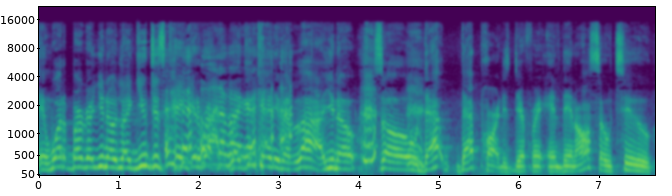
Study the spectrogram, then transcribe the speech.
in Whataburger. You know, like you just can't get around. like you can't even lie. You know, so that that part is different. And then also too,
